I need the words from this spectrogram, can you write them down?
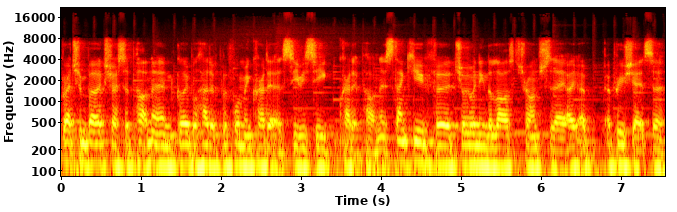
Gretchen Bergstresser, partner and global head of performing credit at CVC Credit Partners. Thank you for joining the last tranche today. I, I appreciate it's a,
